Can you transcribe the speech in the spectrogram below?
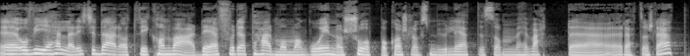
Eh, og vi er heller ikke der at vi kan være det, for her må man gå inn og se på hva slags muligheter som har vært, eh, rett og slett.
